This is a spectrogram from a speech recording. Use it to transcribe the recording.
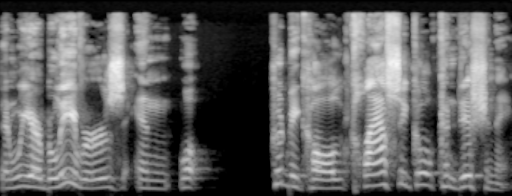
then we are believers in what could be called classical conditioning.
